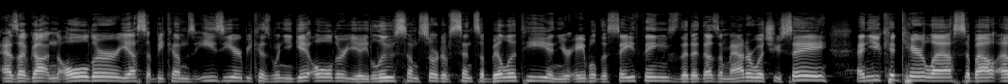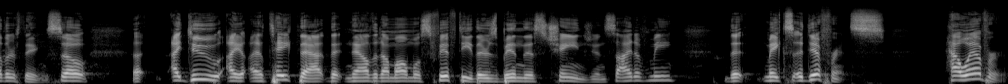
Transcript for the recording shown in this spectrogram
as I've gotten older, yes, it becomes easier because when you get older, you lose some sort of sensibility and you're able to say things that it doesn't matter what you say, and you could care less about other things. So uh, I do, I, I take that, that now that I'm almost 50, there's been this change inside of me that makes a difference. However,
